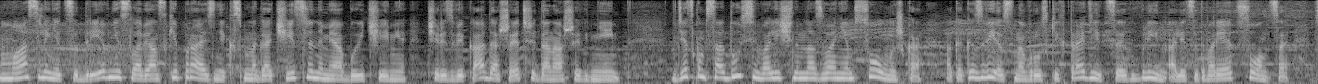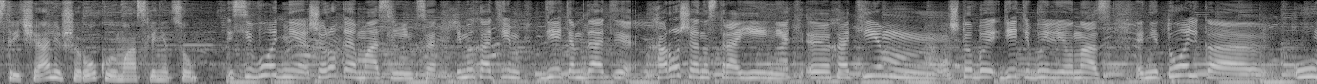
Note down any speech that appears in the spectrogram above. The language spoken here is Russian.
Масленица – древний славянский праздник с многочисленными обычаями, через века дошедший до наших дней. В детском саду с символичным названием «Солнышко», а, как известно, в русских традициях блин олицетворяет солнце, встречали широкую масленицу. Сегодня широкая масленица, и мы хотим детям дать хорошее настроение. Э, хотим, чтобы дети были у нас не только умными,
